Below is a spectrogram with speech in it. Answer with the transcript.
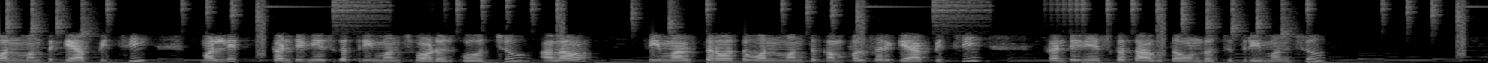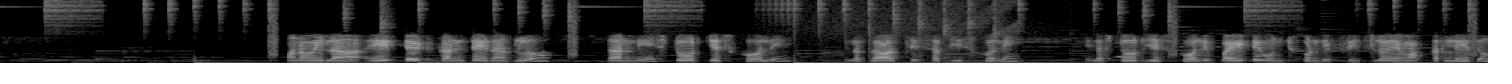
వన్ మంత్ గ్యాప్ ఇచ్చి మళ్ళీ కంటిన్యూస్గా త్రీ మంత్స్ వాడుకోవచ్చు. అలా త్రీ మంత్స్ తర్వాత వన్ మంత్ కంపల్సరీ గ్యాప్ ఇచ్చి కంటిన్యూస్గా తాగుతూ ఉండొచ్చు త్రీ మంత్స్ మనం ఇలా ఎయిట్ ఎయిట్ కంటైనర్లో దాన్ని స్టోర్ చేసుకోవాలి. ఇలా గాజు సీసా తీసుకొని ఇలా స్టోర్ చేసుకోవాలి. బయటే ఉంచుకోండి. ఫ్రిడ్జ్లో ఏం అక్కర్లేదు.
